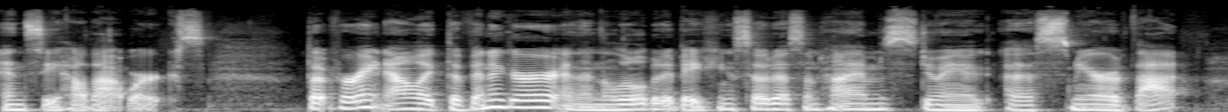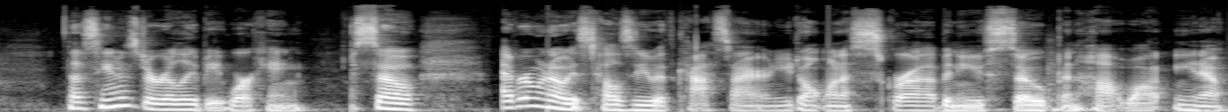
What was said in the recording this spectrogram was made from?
and see how that works. But for right now, like the vinegar and then a little bit of baking soda sometimes, doing a, a smear of that, that seems to really be working. So everyone always tells you with cast iron, you don't want to scrub and use soap and hot water, you know,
